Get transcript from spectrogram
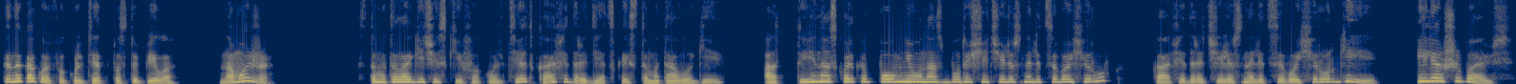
Ты на какой факультет поступила? На мой же? Стоматологический факультет, кафедра детской стоматологии. А ты, насколько помню, у нас будущий челюстно-лицевой хирург? Кафедра челюстно-лицевой хирургии. Или ошибаюсь?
